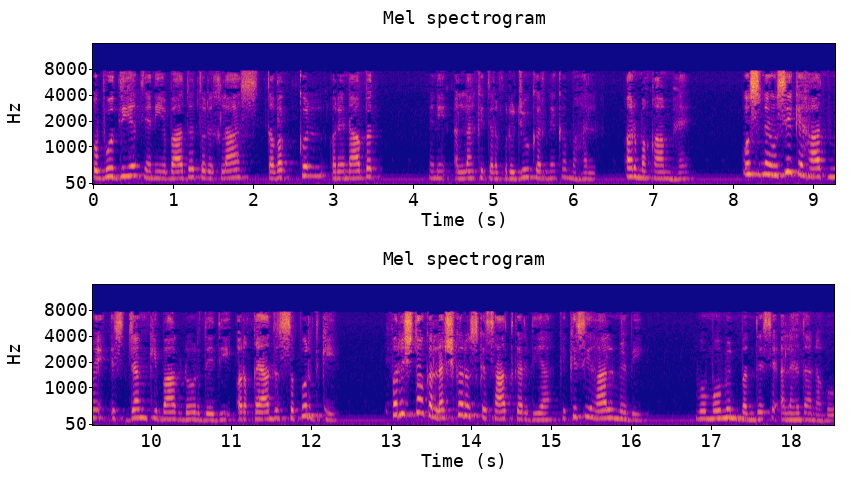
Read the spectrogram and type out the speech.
عبودیت یعنی عبادت اور اخلاص، توکل اور عنابت یعنی اللہ کی طرف رجوع کرنے کا محل اور مقام ہے۔ اس نے اسی کے ہاتھ میں اس جنگ کی باغ ڈور دے دی اور قیادت سپرد کی۔ فرشتوں کا لشکر اس کے ساتھ کر دیا کہ کسی حال میں بھی وہ مومن بندے سے علیحدہ نہ ہو۔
